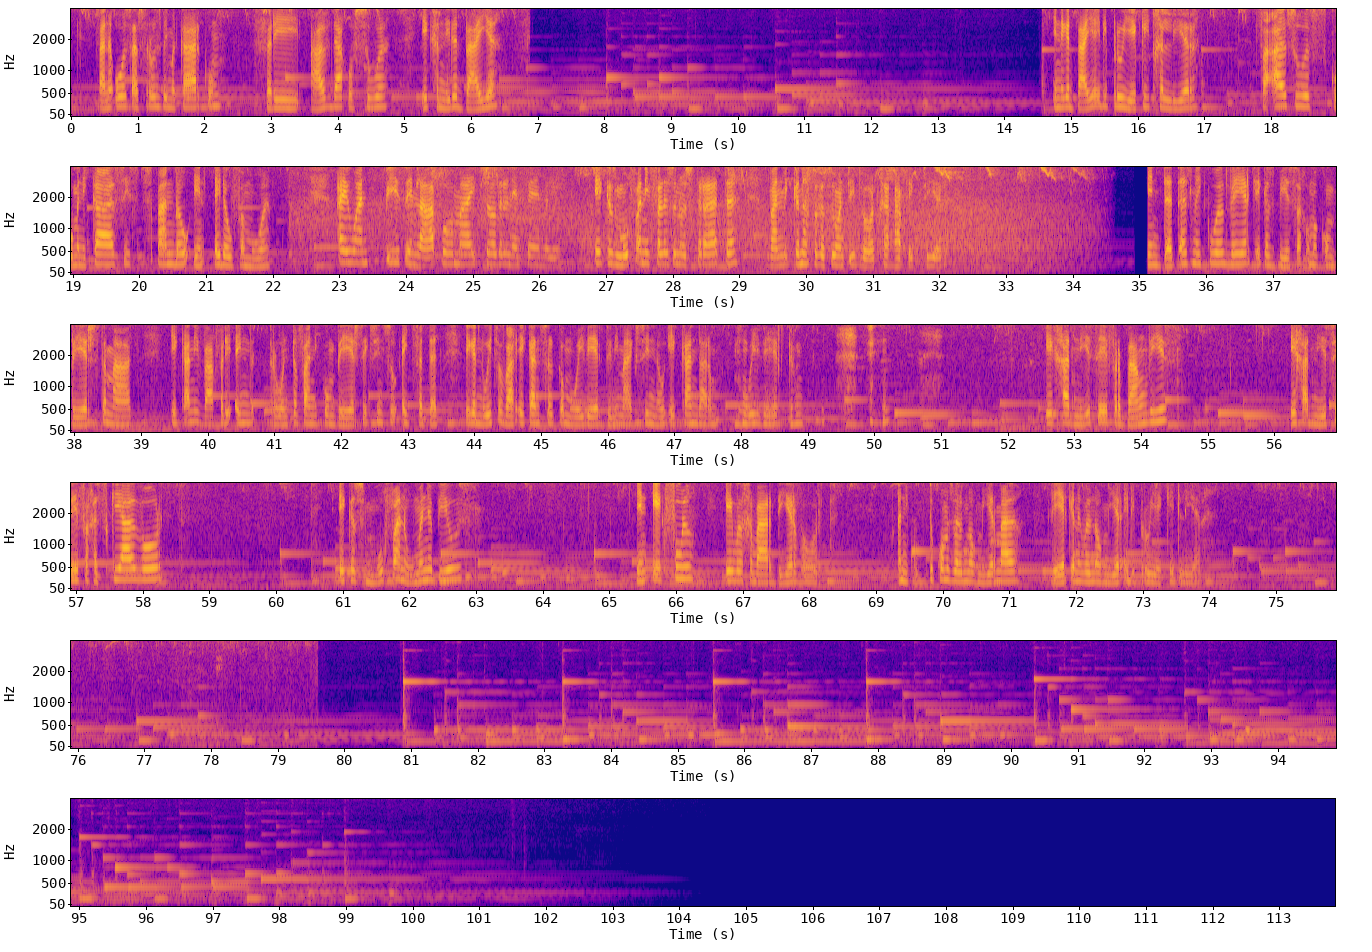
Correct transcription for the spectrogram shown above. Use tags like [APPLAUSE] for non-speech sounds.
wanneer ons as vrouens bymekaar kom vir die halfdag of so, ek geniet dit baie. En ek het baie uit die projek het geleer veral soos kommunikasie, spanbou en uithou vermoë. I want peace and love for my children and family. Ek is moeg van die vullis in ons strate want my kinders se gesondheid word geaffekteer. En dit is my koelwerk. Ek is besig om 'n kombers te maak. Ek kan nie wag vir die eindronde van die kombers. Ek sien so uit vir dit. Ek het nooit verwag ek kan sulke mooi werk doen nie, maar ek sien nou ek kan daarom mooi werk doen. [LAUGHS] Ek gaan nie sê verbang wees. Ek gaan nie sê vir geskeel word. Ek is moeg van human abuse. En ek voel ek wil gewaardeer word. In die toekoms wil ek nog meer mal werk en ek wil nog meer uit die projek uit leer.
